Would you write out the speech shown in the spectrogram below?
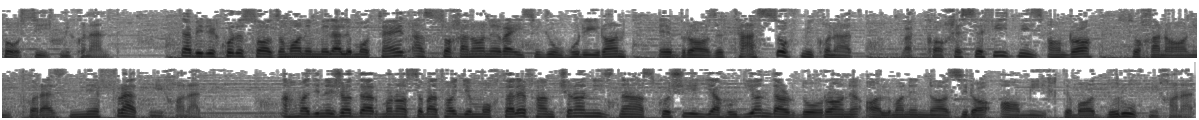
توصیف می کنند دبیر کل سازمان ملل متحد از سخنان رئیس جمهور ایران ابراز تأسف می کند و کاخ سفید نیز آن را سخنانی پر از نفرت می خاند. احمدی نژاد در مناسبت های مختلف همچنان نیز کشی یهودیان در دوران آلمان نازی را آمیخته با دروغ می‌خواند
